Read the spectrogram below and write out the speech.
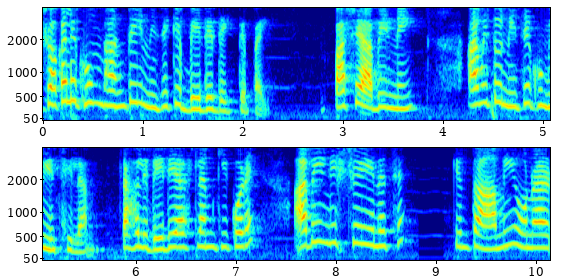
সকালে ঘুম ভাঙতেই নিজেকে বেডে দেখতে পাই। পাশে আবির নেই। আমি তো নিচে ঘুমিয়েছিলাম। তাহলে বেডে আসলাম কি করে? আবির নিশ্চয়ই এনেছে। কিন্তু আমি ওনার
